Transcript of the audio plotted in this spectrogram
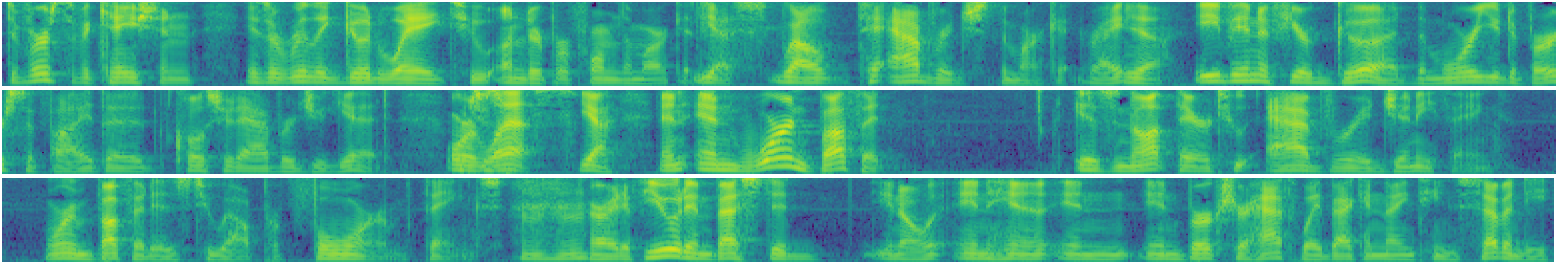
diversification is a really good way to underperform the market. Yes. Well, to average the market, right? Yeah. Even if you're good, the more you diversify, the closer to average you get. Or is- less. yeah. And and Warren Buffett is not there to average anything. Warren Buffett is to outperform things. Mm-hmm. All right. If you had invested, you know, in him in in Berkshire Hathaway back in 1970,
